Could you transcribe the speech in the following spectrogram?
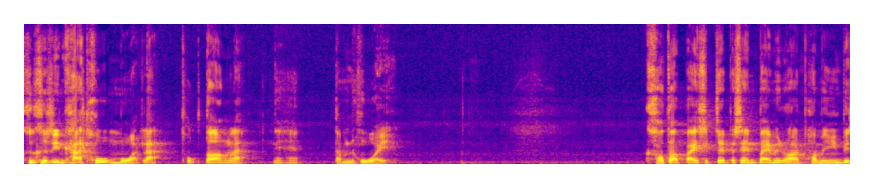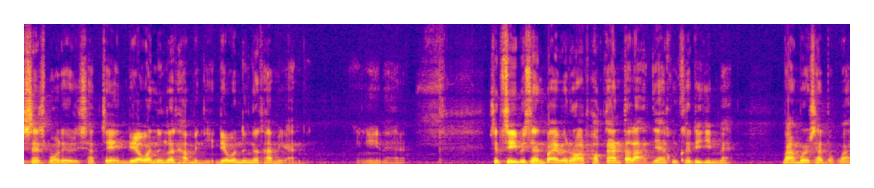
คือคือสินค้าถูกหมวดละถูกต้องละนะฮะแต่มันห่วย ข้อต่อไป 17%ไปไม่รอดเพราะไม่มี business model ที่ชัดเจน เดี๋ยววันหนึ่งก็ทำอย่างนี้ เดี๋ยววันหนึ่งก็ทำอีกอัน อย่างนี้นะฮะ 14%ไปไม่รอดเพราะการตลาดแย่คุณเคยได้ยินไหม บางบริษัทบอกว่า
